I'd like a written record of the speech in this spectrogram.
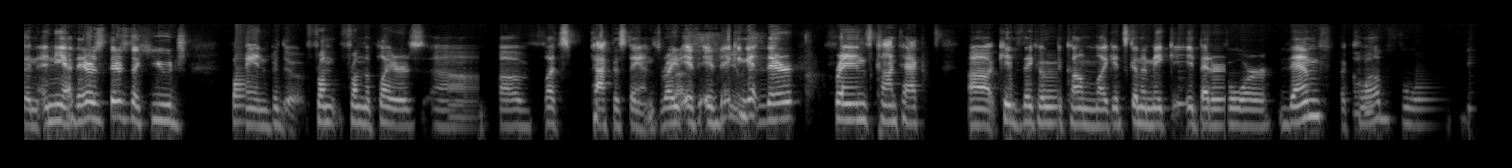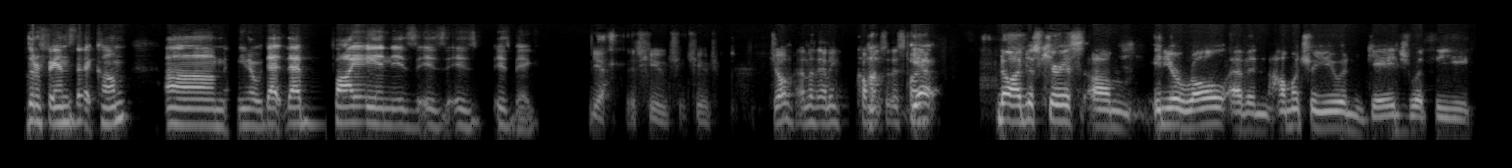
And and yeah, there's there's a huge buy-in from from the players uh, of let's pack the stands, right? That's if if they can get their friends, contacts, uh, kids they coach to come, like it's gonna make it better for them, for the Mhm. club, for other fans that come. Um, you know that that buy-in is is is is big. Yeah, it's huge. It's huge. John, any, any comments at this time? Yeah. No, I'm just curious. Um, in your role, Evan, how much are you engaged with the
